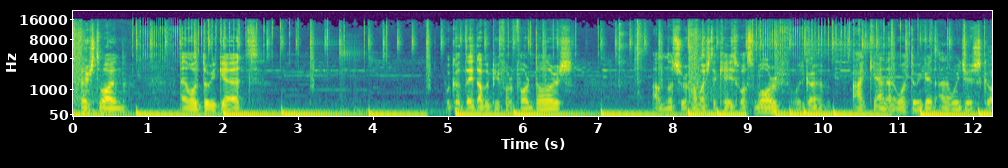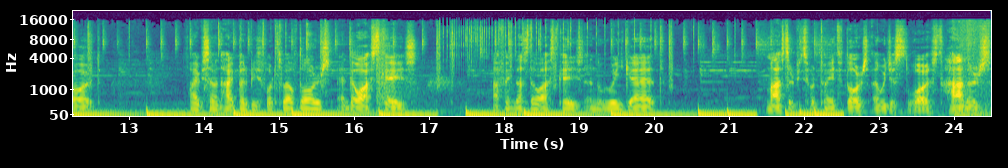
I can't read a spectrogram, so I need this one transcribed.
First one and what do we get? We got the WP for $4 I'm not sure how much the case was worth. We're going again and what do we get? And we just got 5.7 Hyper Beast for $12 and the last case. I think that's the last case and we get masterpiece for $22 and we just lost Hanners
